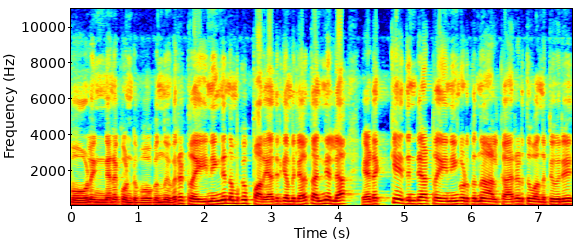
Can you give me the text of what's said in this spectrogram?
ബോൾ ഇങ്ങനെ കൊണ്ടുപോകുന്നു. ഇവരുടെ ട്രെയിനിങ് നമുക്ക് പറയാതിരിക്കാൻ പറ്റില്ല. അത് തന്നെയല്ല ഇടയ്ക്ക് ഇതിന്റെ ആ ട്രെയിനിങ് കൊടുക്കുന്ന ആൾക്കാരുടെ അടുത്ത് വന്നിട്ട് ഒരു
